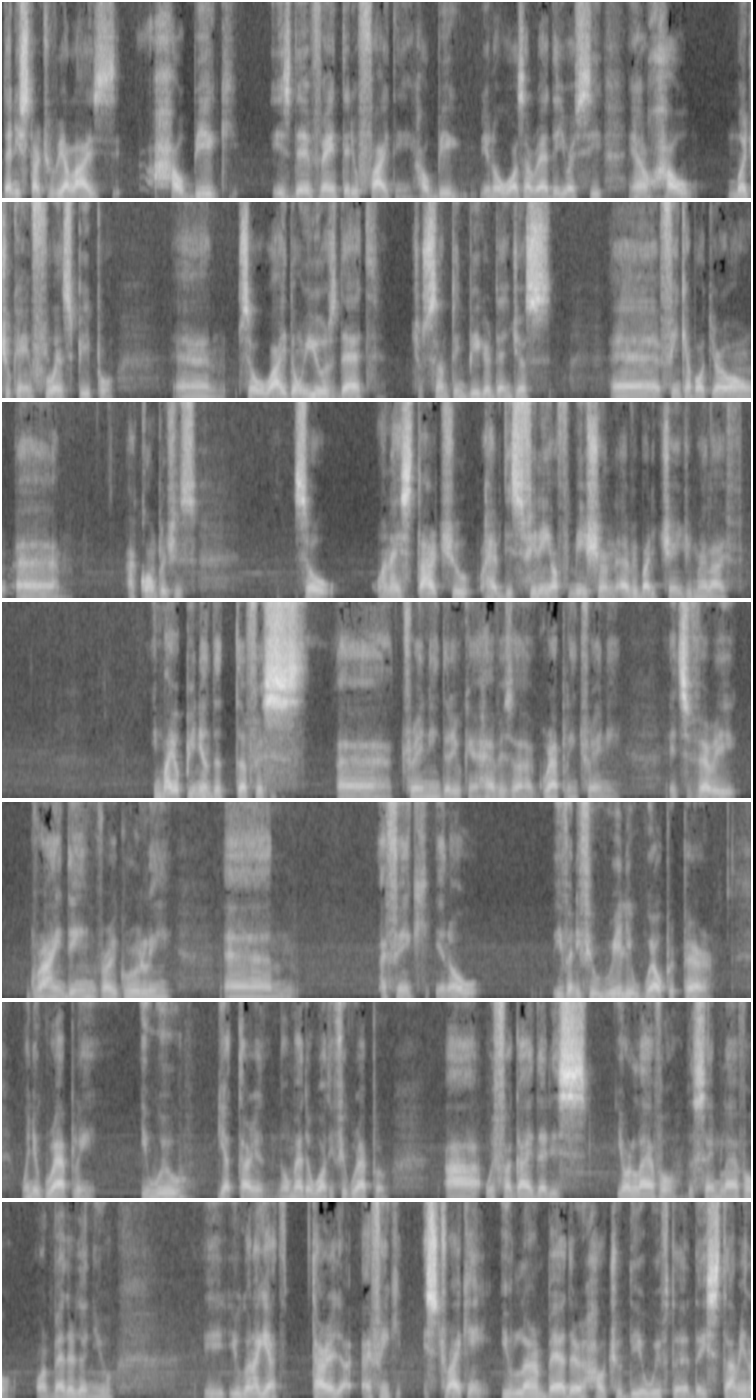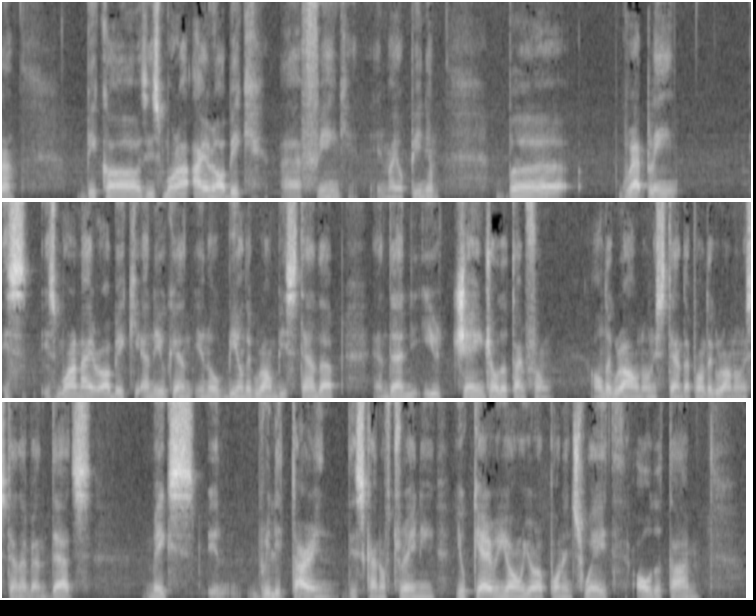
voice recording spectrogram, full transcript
then you start to realize how big is the event that you're fighting, how big you know was already the UFC, and how much you can influence people. And so why don't use that to something bigger than just uh, think about your own uh, accomplishments. So when I start to have this feeling of mission, everybody changed my life. In my opinion, the toughest uh, training that you can have is a grappling training. It's very grinding, very grueling, and I think you know, even if you're really well prepared, when you're grappling, you will get tired no matter what. If you grapple uh, with a guy that is your level, the same level, or better than you, you're gonna get tired. I think striking, you learn better how to deal with the, the stamina because it's more aerobic uh, thing, in my opinion. But grappling is is more anaerobic, and you can you know be on the ground, be stand up, and then you change all the time from on the ground on stand up, on the ground on stand up, and that's makes it really tiring this kind of training. You carry on your opponent's weight all the time.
